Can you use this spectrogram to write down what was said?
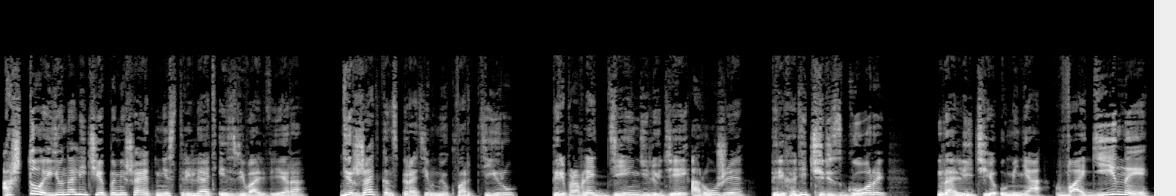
А что, ее наличие помешает мне стрелять из револьвера, держать конспиративную квартиру, переправлять деньги, людей, оружие, переходить через горы, Наличие у меня вагины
